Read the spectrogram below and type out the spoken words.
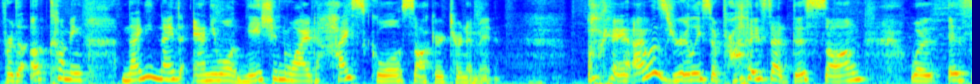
for the upcoming 99th annual nationwide high school soccer tournament. Okay, I was really surprised that this song was is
